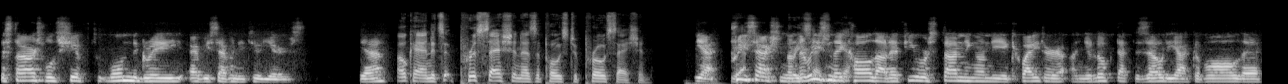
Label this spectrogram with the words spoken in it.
the stars will shift one degree every 72 years. Yeah. Okay, and it's a precession as opposed to procession. Yeah, precession. and the reason they yeah. call that, if you were standing on the equator and you looked at the zodiac of all the,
